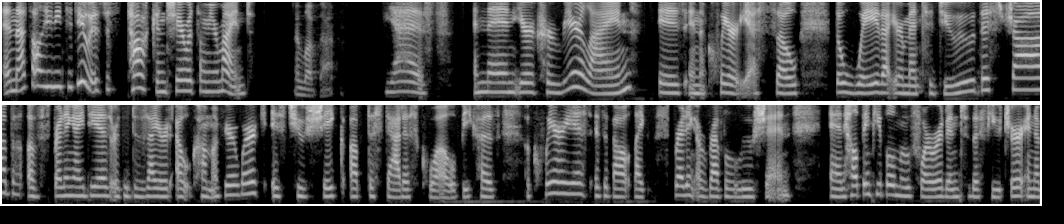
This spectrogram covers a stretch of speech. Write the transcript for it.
And that's all you need to do is just talk and share what's on your mind. I love that. Yes. And then your career line is in Aquarius. So, the way that you're meant to do this job of spreading ideas or the desired outcome of your work is to shake up the status quo because Aquarius is about like spreading a revolution and helping people move forward into the future in a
